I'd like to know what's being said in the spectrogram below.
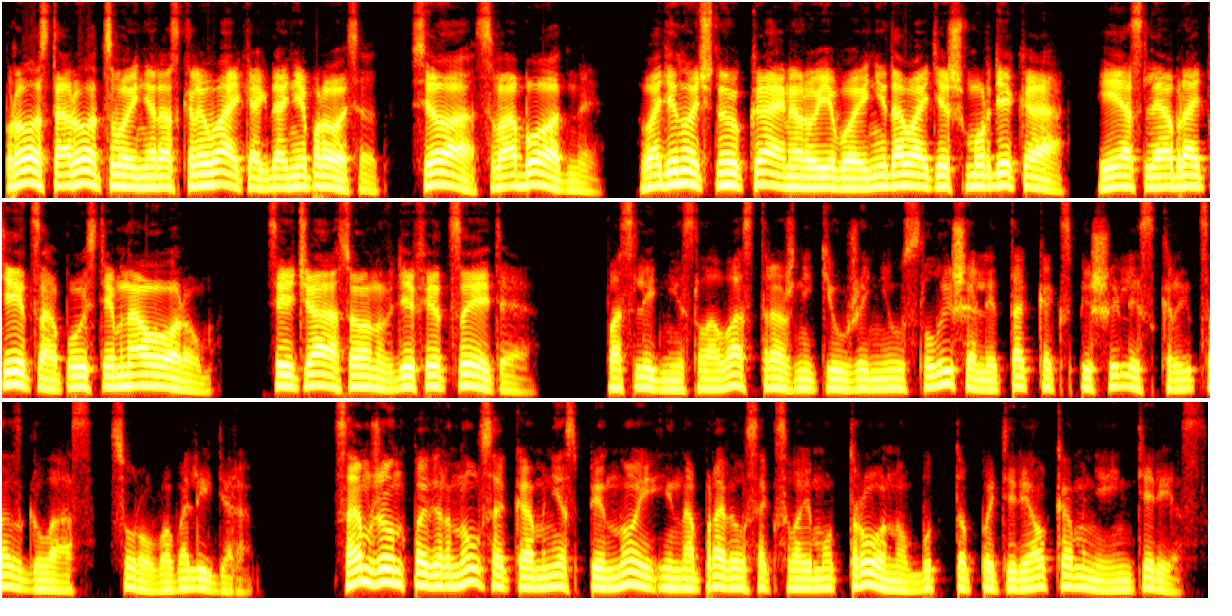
Просто рот свой не раскрывай, когда не просят. Все, свободны. В одиночную камеру его и не давайте шмурдяка. Если обратиться, пустим на орум. Сейчас он в дефиците». Последние слова стражники уже не услышали, так как спешили скрыться с глаз сурового лидера. Сам же он повернулся ко мне спиной и направился к своему трону, будто потерял ко мне интерес.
